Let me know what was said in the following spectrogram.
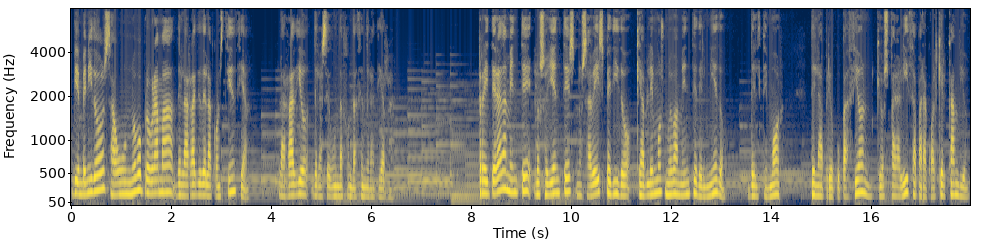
Bienvenidos a un nuevo programa de la Radio de la Consciencia, la radio de la Segunda Fundación de la Tierra. Reiteradamente los oyentes nos habéis pedido que hablemos nuevamente del miedo, del temor, de la preocupación que os paraliza para cualquier cambio.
